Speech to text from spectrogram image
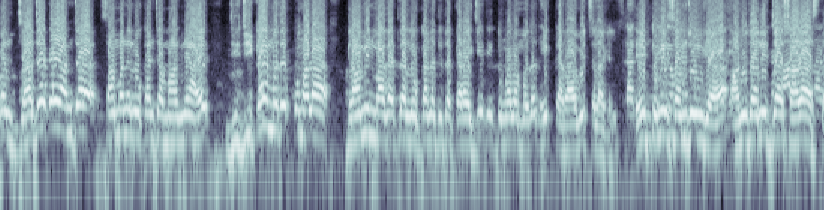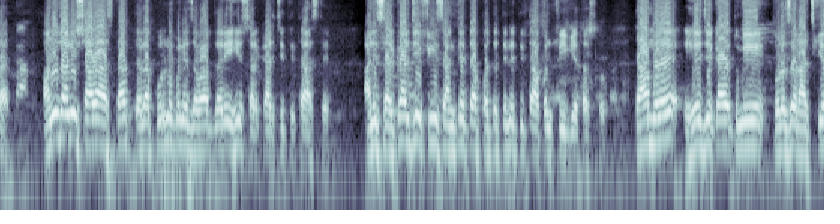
पण ज्या ज्या काही आमच्या सामान्य लोकांच्या मागण्या आहेत जी जी काय मदत तुम्हाला ग्रामीण भागातल्या लोकांना तिथं करायची ती तुम्हाला मदत ही करावीच लागेल. एक तुम्ही समजून घ्या अनुदानित ज्या शाळा असतात अनुदानित शाळा असतात त्याला पूर्णपणे जबाबदारी ही सरकारची तिथं असते. आणि सरकार जी फी सांगते त्या पद्धतीने तिथं आपण फी घेत असतो. त्यामुळे हे जे काय तुम्ही थोडस राजकीय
